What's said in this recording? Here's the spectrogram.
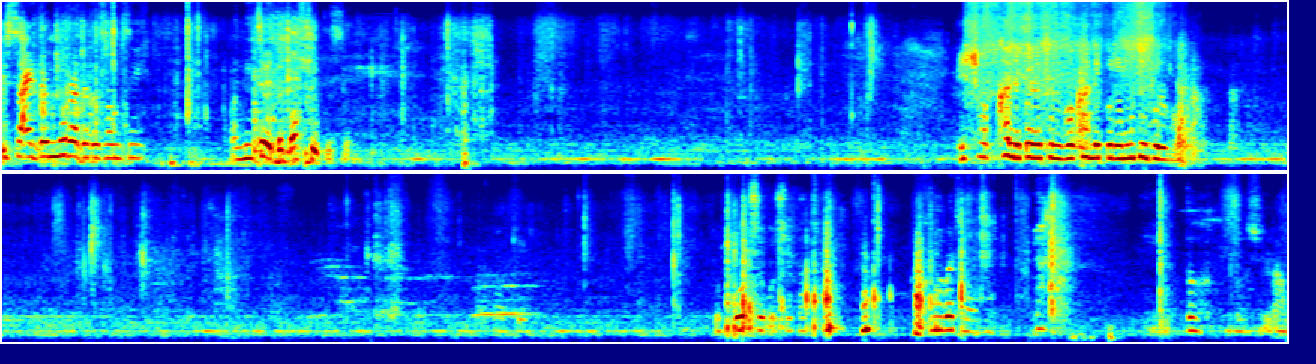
এই সাইডে মোড়া দেখে শুনছি নিচে হইতে কষ্ট হইতেছে এই সব খালি করে ফেলব, খালি করে মুছে ফেলব। বসে বসে কাজ তো বসলাম।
